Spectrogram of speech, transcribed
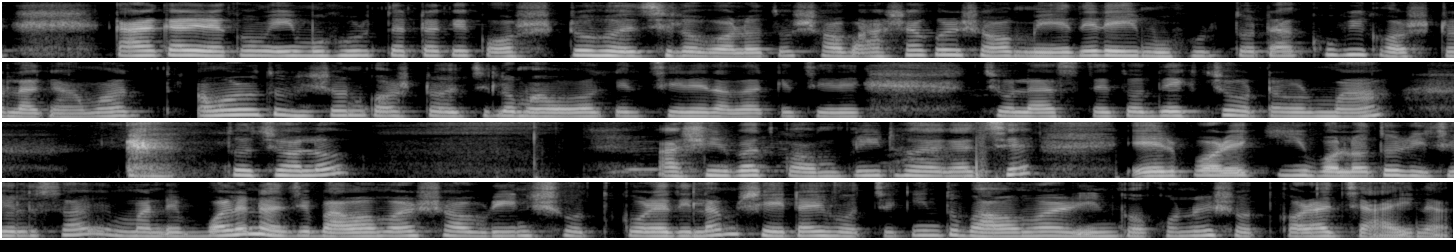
কার কার এরকম এই মুহূর্তটাকে কষ্ট হয়েছিল বলো? তো সব, আশা করি সব মেয়েদের এই মুহূর্তটা খুবই কষ্ট লাগে। আমার, আমারও তো ভীষণ কষ্ট হয়েছিল মা বাবাকে ছেড়ে, দাদাকে ছেড়ে চলে আসতে। তো দেখছ ওটা ওর মা। তো চলো আশীর্বাদ কমপ্লিট হয়ে গেছে। এরপরে কি বলো তো রিচুয়ালস হয়? মানে বলে না যে বাবা মার সব ঋণ শোধ করে দিলাম, সেটাই হচ্ছে। কিন্তু বাবা মার ঋণ কখনোই শোধ করা যায় না,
